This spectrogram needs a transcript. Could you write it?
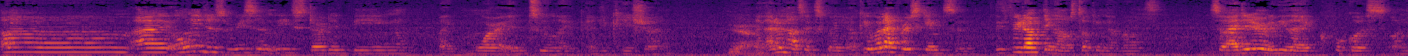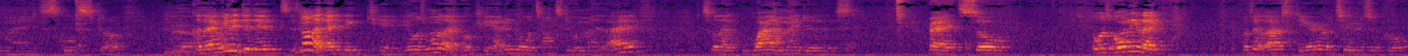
Um, I only just recently started being like more into like education. Yeah. I don't know how to explain it. Okay, when I first came to the freedom thing I was talking about, so I didn't really like focus on my school stuff because Yeah. I really didn't. It's not like I didn't care. It was more like okay, I don't know what I want to do in my life, so like why am I doing this? Right. So it was only like was it last year or two years ago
